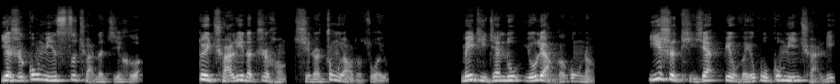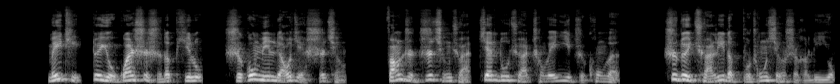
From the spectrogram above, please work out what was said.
也是公民私权的集合，对权力的制衡起着重要的作用。媒体监督有两个功能：一是体现并维护公民权利，媒体对有关事实的披露，使公民了解实情，防止知情权、监督权成为一纸空文，是对权力的补充行使和利用。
